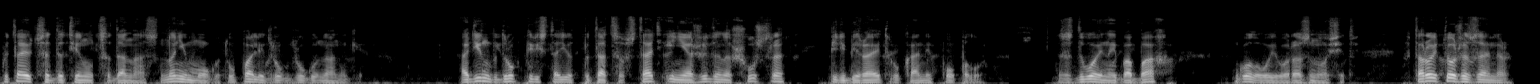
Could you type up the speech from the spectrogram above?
Пытаются дотянуться до нас, но не могут, упали друг другу на ноги. Один вдруг перестает пытаться встать и неожиданно шустро перебирает руками по полу. Сдвоенный бабах, голову его разносит. Второй тоже замер,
